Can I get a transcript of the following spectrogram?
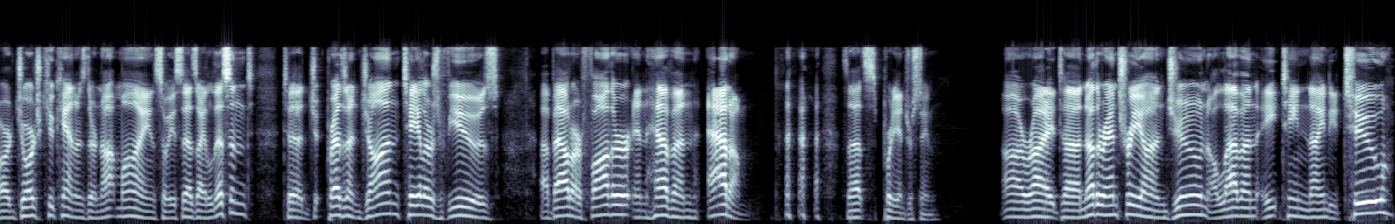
are George Q. Cannon's, they're not mine. So he says, I listened to J- President John Taylor's views about our Father in heaven, Adam. so that's pretty interesting. All right, uh, another entry on June 11, 1892.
